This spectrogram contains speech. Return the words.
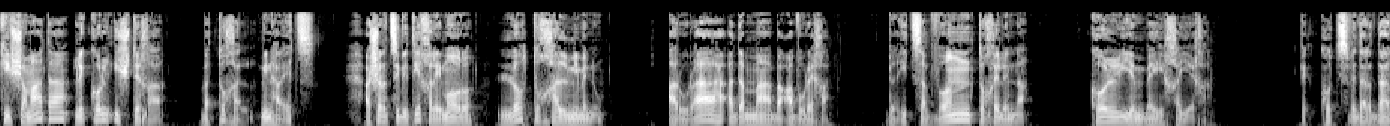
כי שמעת לקול אשתך, ותאכל מן העץ, אשר ציוויתיך לאמור, לא תאכל ממנו. ארורה האדמה בעבורך, בעצבון תאכלנה, כל ימי חייך. וקוץ ודרדר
